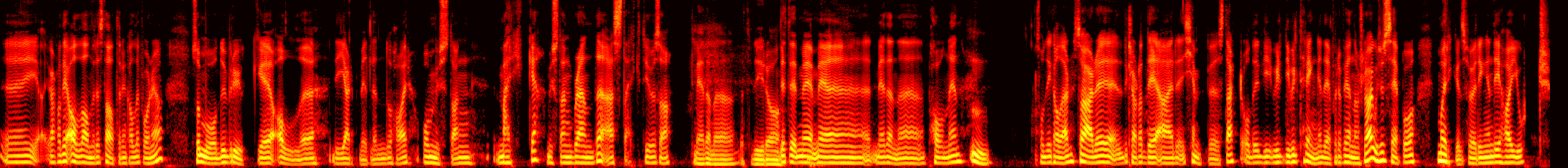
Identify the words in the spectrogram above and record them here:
eh, i hvert fall i alle andre stater enn California, så må du bruke alle de hjelpemidlene du har. Og Mustang-merket, Mustang-brandet, er sterkt i USA. med denne, dette dyret og Dette med, med, med denne ponyen, Mm. som de kaller den, så er det, det er klart at det er kjempesterkt, og de, de, vil, de vil trenge det for å få gjennomslag. Hvis du ser på markedsføringen de har gjort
